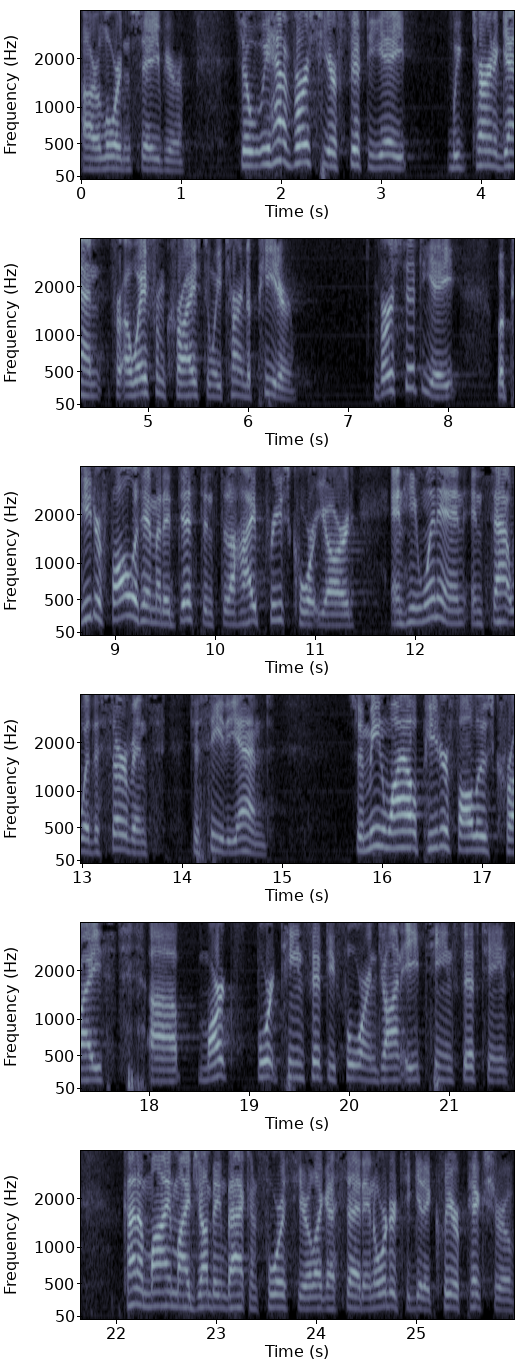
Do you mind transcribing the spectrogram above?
our Lord and Savior. So, we have verse here 58. We turn again for, away from Christ and we turn to Peter. Verse 58 But Peter followed him at a distance to the high priest's courtyard, and he went in and sat with the servants to see the end. So meanwhile, Peter follows Christ. Uh, Mark 14, 54 and John 18, 15. Kind of mind my jumping back and forth here. Like I said, in order to get a clear picture of,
